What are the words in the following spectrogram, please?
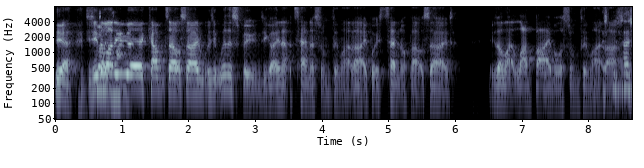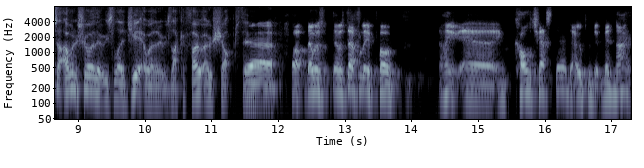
Yeah. Did you see the lad who uh, camped outside? Was it Wetherspoons? He got in at 10 or something like that. He put his tent up outside. He was on like Lad Bible or something like that. gonna I wasn't sure whether it was legit or whether it was like a photoshopped thing. Yeah. But there was there was definitely a pub, I think uh, in Colchester that opened at midnight,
